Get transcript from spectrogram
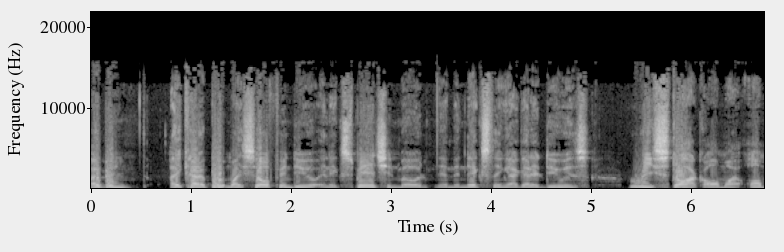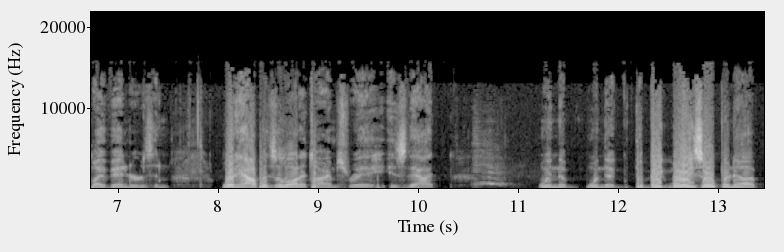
I've been I kind of put myself into an expansion mode, and the next thing I got to do is restock all my all my vendors. And what happens a lot of times, Ray, is that when the when the, the big boys open up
